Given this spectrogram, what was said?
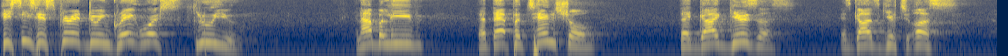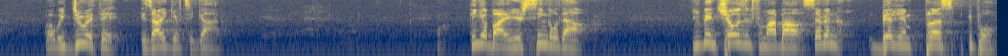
He sees His Spirit doing great works through you. And I believe that that potential that God gives us is God's gift to us. What we do with it is our gift to God. Think about it. You're singled out. You've been chosen from about 7 billion plus people,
